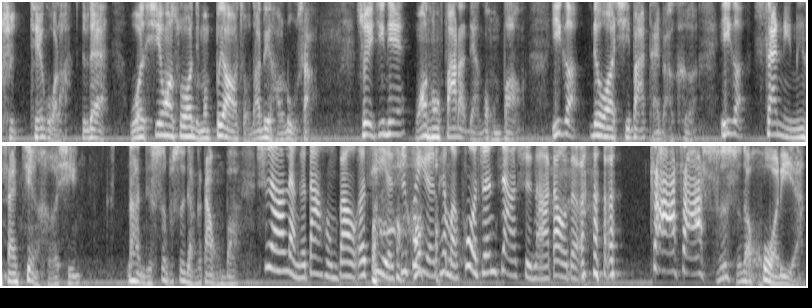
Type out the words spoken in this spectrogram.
去结果了，对不对？我希望说你们不要走到那条路上，所以今天王彤发了两个红包，一个六二七八台表科，一个三零零三建核心，那你是不是两个大红包？是啊，两个大红包，而且也是会员 朋友们货真价实拿到的，扎扎实实的获利啊！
